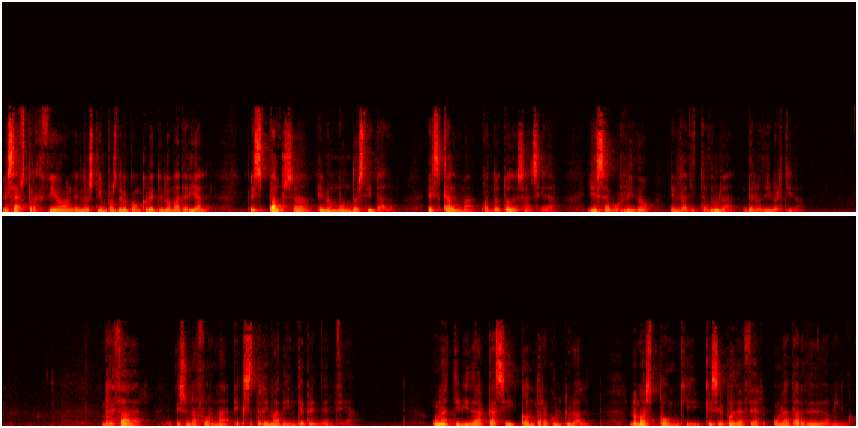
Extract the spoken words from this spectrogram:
Es abstracción en los tiempos de lo concreto y lo material es pausa en un mundo excitado, es calma cuando todo es ansiedad y es aburrido en la dictadura de lo divertido. Rezar es una forma extrema de independencia, una actividad casi contracultural, lo más punky que se puede hacer una tarde de domingo.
